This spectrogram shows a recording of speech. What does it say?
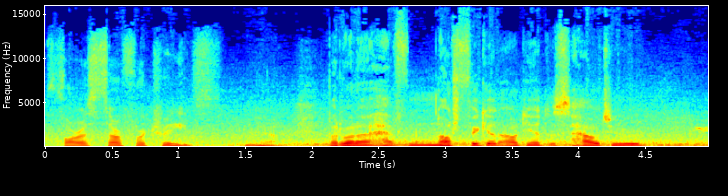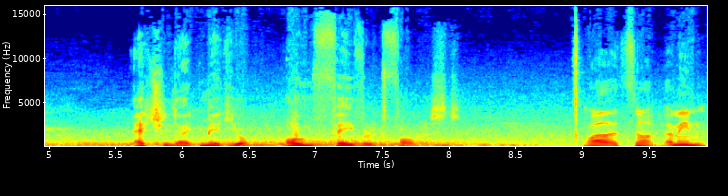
Forests are for trees. Yeah, but what I have not figured out yet is how to actually like make your own favorite forest. Well, it's not. I mean,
